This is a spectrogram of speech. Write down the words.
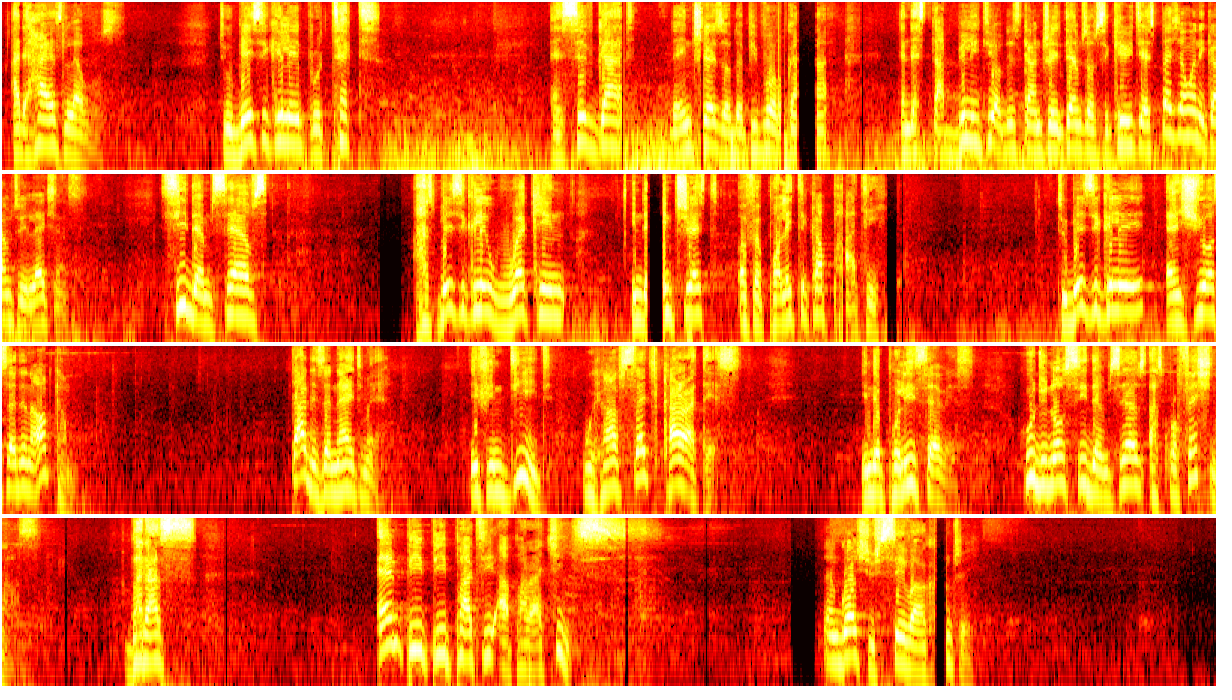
at the highest levels to basically protect and safeguard the interests of the people of Ghana and the stability of this country in terms of security, especially when it comes to elections, see themselves as basically working in the interest of a political party to basically ensure certain outcome. That is a nightmare. If indeed we have such characters in the police service who do not see themselves as professionals, but as NPP party apparatchiks, then God should save our country.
